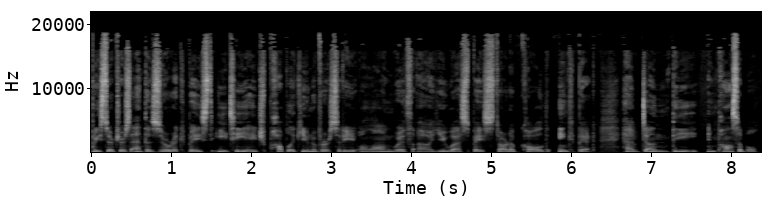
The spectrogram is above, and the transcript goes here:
Researchers at the Zurich based ETH Public University, along with a US based startup called Inkbit, have done the impossible.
